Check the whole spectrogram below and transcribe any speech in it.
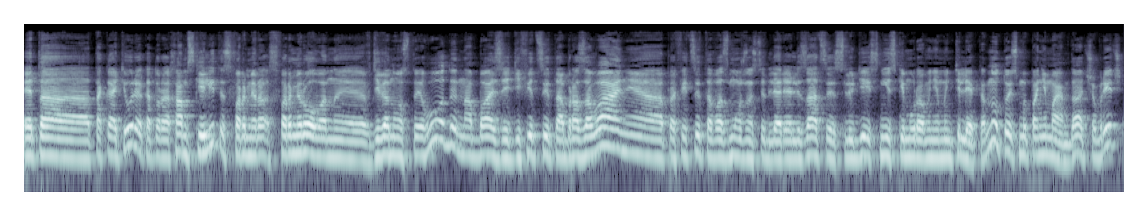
Это такая теория, которая хамские элиты сформированы в 90-е годы на базе дефицита образования, профицита возможностей для реализации с людей с низким уровнем интеллекта. Ну, то есть мы понимаем, да, о чем речь.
